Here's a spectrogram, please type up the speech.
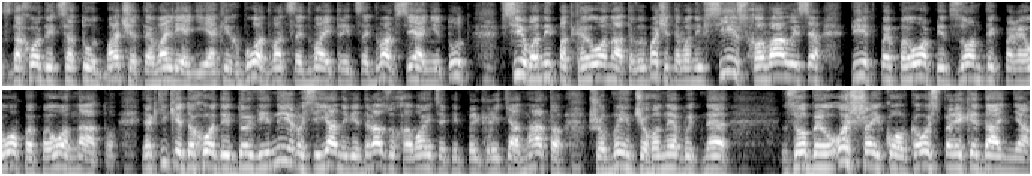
знаходиться тут. Бачите, в Олені, яких було 22 і 32, всі вони тут, всі вони під крило НАТО. Ви бачите, вони всі сховалися під ППО, під зонтик ПРО, ППО НАТО. Як тільки доходить до війни, росіяни відразу ховаються під прикриття НАТО, щоб ми їм чого-небудь не зробили. Ось шайковка, ось перекидання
